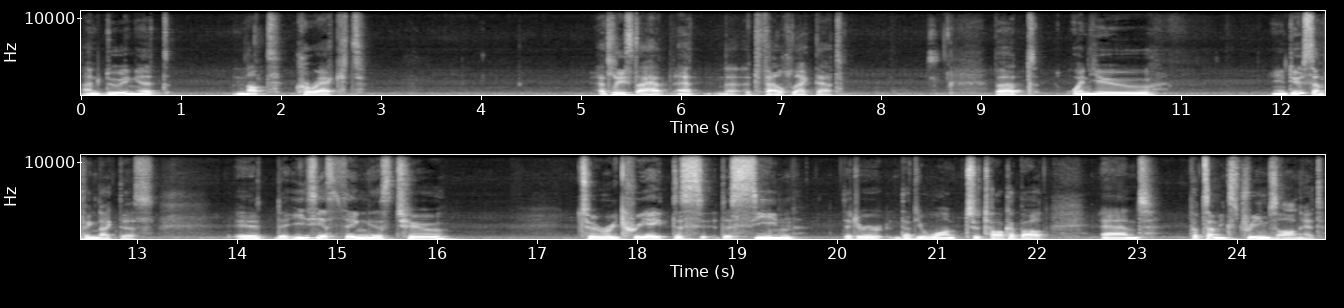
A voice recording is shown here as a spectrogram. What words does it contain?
I'm doing it not correct. At least I had, had it felt like that. But when you, you do something like this, it, the easiest thing is to to recreate this the scene that you that you want to talk about and put some extremes on it.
